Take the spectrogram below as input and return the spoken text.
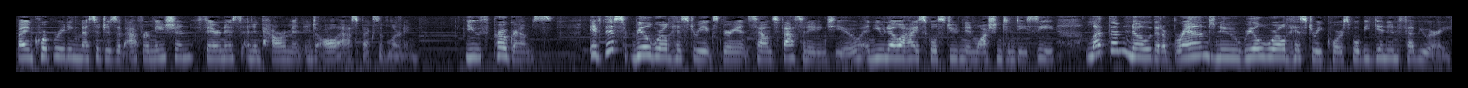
by incorporating messages of affirmation, fairness, and empowerment into all aspects of learning. Youth programs. If this real world history experience sounds fascinating to you and you know a high school student in Washington, D.C., let them know that a brand new real world history course will begin in February.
